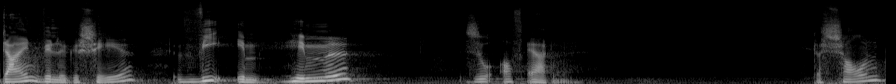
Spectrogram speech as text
dein Wille geschehe, wie im Himmel, so auf Erden. Das Schauen,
